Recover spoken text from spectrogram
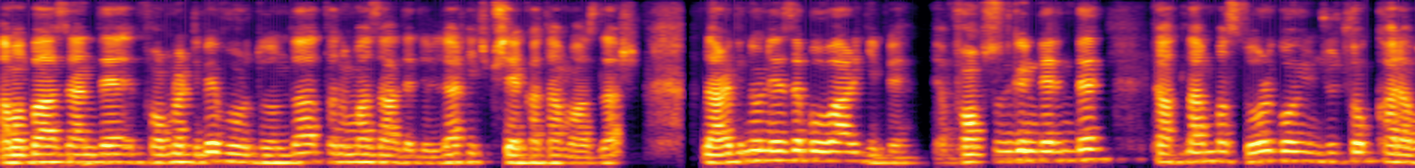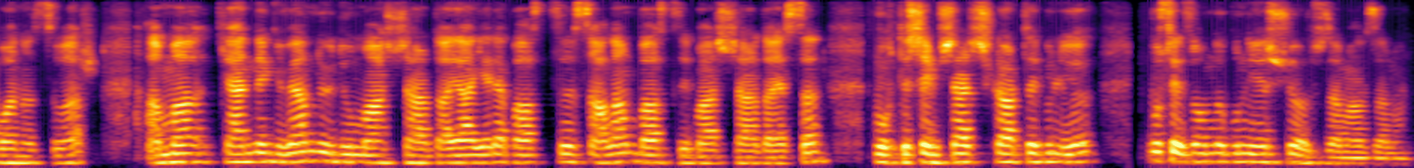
Ama bazen de formlar dibe vurduğunda tanınmaz halde edilirler. Hiçbir şey katamazlar. Darwin Nunez'de bu var gibi. Ya formsuz günlerinde katlanması zor bir oyuncu. Çok karavanası var. Ama kendine güven duyduğu maçlarda, ayağı yere bastığı, sağlam bastığı maçlardaysa muhteşem işler çıkartabiliyor. Bu sezonda bunu yaşıyoruz zaman zaman.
